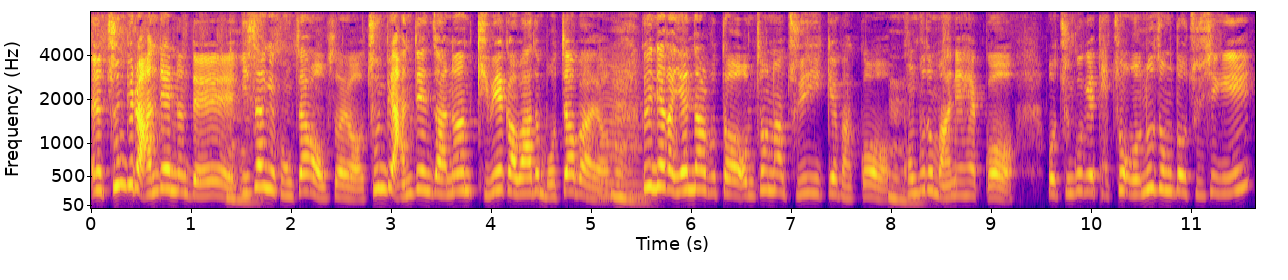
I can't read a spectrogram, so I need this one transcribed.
아니, 준비를 안 됐는데 음. 이상의 공짜가 없어요. 준비 안 된 자는 기회가 와도 못 잡아요. 음. 근데 내가 옛날부터 엄청난 주식 있게 받고 음. 공부도 많이 했고 뭐 중국에 대충 어느 정도 주식이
